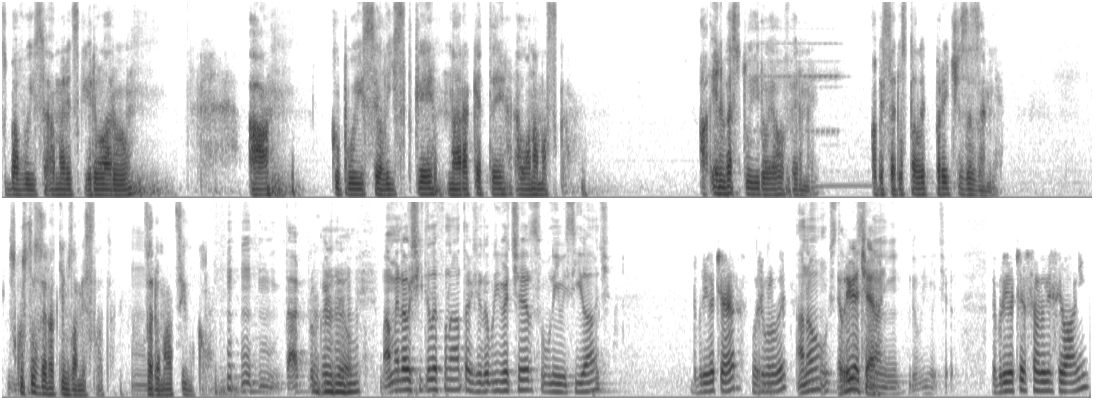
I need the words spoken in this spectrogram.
zbavují se amerických dolarů a kupují si lístky na rakety Elona Muska a investují do jeho firmy, aby se dostali pryč ze země. Zkuste se nad tím zamyslet. Za domácí úkol. tak, pro každého. Máme další telefonát, takže dobrý večer, svobodný vysílač. Dobrý večer, můžu mluvit? Ano, už jste Dobrý ve večer. vysílání. Dobrý večer. Dobrý večer, jsem ve vysílání.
